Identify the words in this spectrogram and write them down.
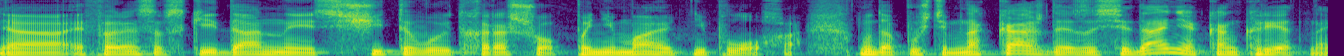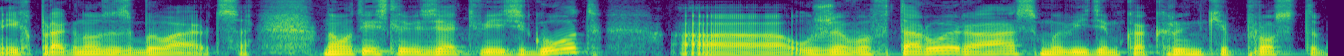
а, ФРСовские данные считывают хорошо, понимают неплохо. Ну, допустим, на каждое заседание конкретно их прогнозы сбываются. Но вот если взять весь год, а уже во второй раз мы видим, как рынки просто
